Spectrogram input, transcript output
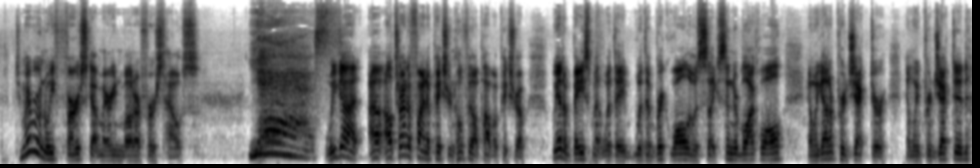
Do you remember when we first got married and bought our first house? Yes. We got. I'll, I'll try to find a picture, and hopefully I'll pop a picture up. We had a basement with a with a brick wall. It was like cinder block wall, and we got a projector, and we projected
